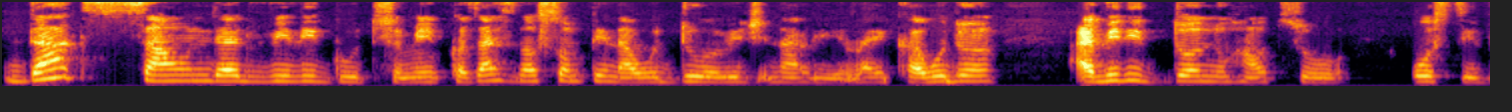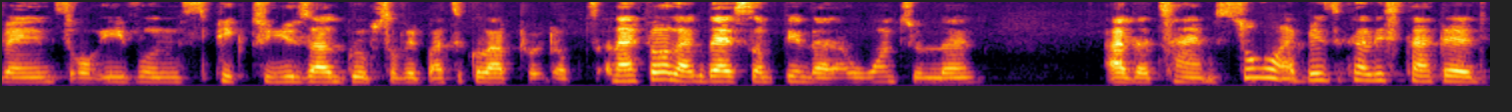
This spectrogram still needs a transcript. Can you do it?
That sounded really good to me because that's not something I would do originally. Like I wouldn't, I really don't know how to host events or even speak to user groups of a particular product. And I felt like that's something that I want to learn at the time. So I basically started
